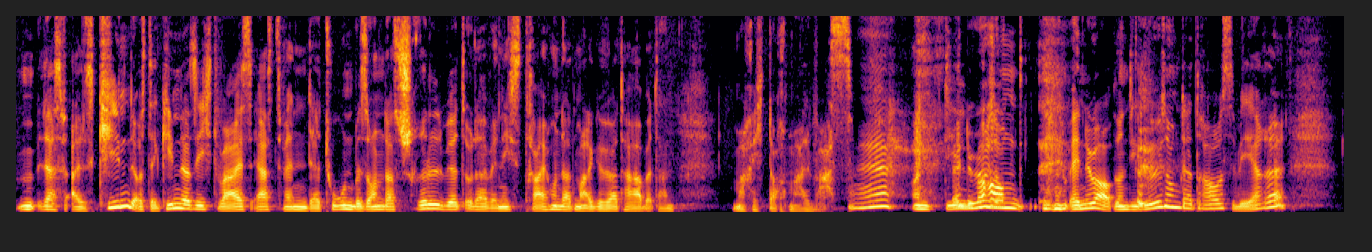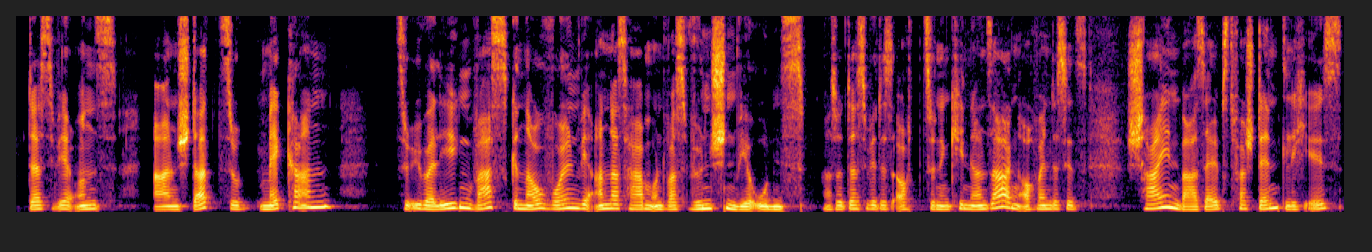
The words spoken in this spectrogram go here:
das als Kind aus der Kindersicht weiß, erst wenn der Ton besonders schrill wird oder wenn ich es 300 Mal gehört habe, dann mache ich doch mal was. Äh, und die Lösung, überhaupt. wenn überhaupt, und die Lösung daraus wäre, dass wir uns anstatt zu meckern, zu überlegen, was genau wollen wir anders haben und was wünschen wir uns. Also, dass wir das auch zu den Kindern sagen, auch wenn das jetzt scheinbar selbstverständlich ist,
